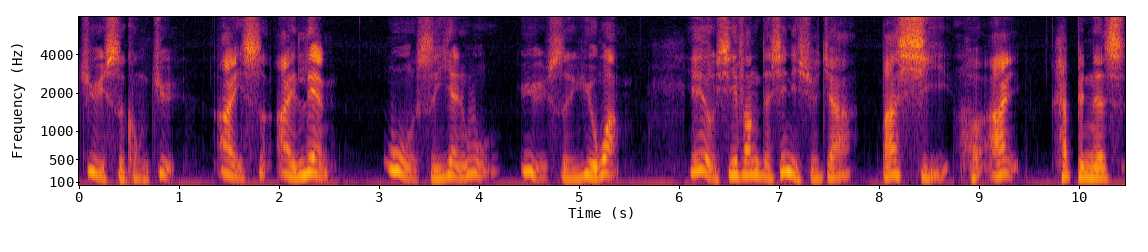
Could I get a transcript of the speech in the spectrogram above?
惧是恐惧，爱是爱恋，恶是厌恶，欲是欲望。也有西方的心理学家把喜和哀 （happiness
